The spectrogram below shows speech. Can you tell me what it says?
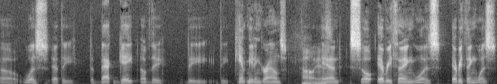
uh, was at the the back gate of the the the camp meeting grounds. Oh yes. And so everything was everything was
